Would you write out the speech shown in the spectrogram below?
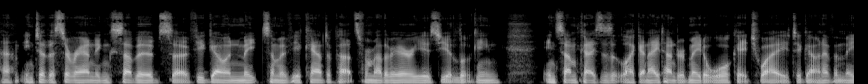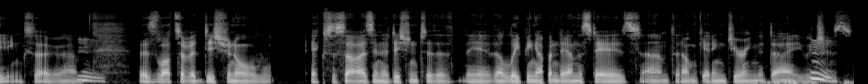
um, into the surrounding suburbs. So if you go and meet some of your counterparts from other areas, you're looking, in some cases, at like an 800 meter walk each way to go and have a meeting. So um, mm. there's lots of additional exercise in addition to the the, the leaping up and down the stairs um, that I'm getting during the day, which mm. is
